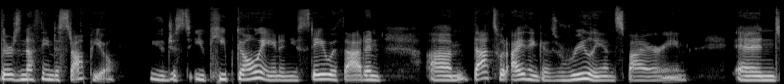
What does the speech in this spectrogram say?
there's nothing to stop you. You just you keep going and you stay with that, and um, that's what I think is really inspiring. And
